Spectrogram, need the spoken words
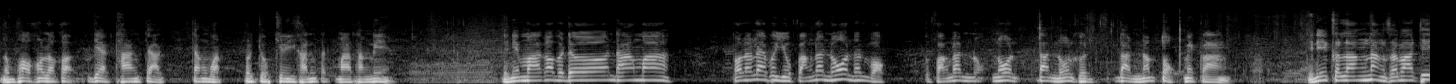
หลวงพ่อของเราก็แยกทางจากจังหวัดประจวบคีรีขันธ์มาทางนี้ทีนี้มาก็มาเดินทางมา ตอนแรกๆไปอยู่ฝั่งด้านโน้นท่านบอกฝั่งด้านโน้นด้านโน้นคือด้านน้ำตกแม่กลาง ทีนี้กำลังนั่งสมาธิ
